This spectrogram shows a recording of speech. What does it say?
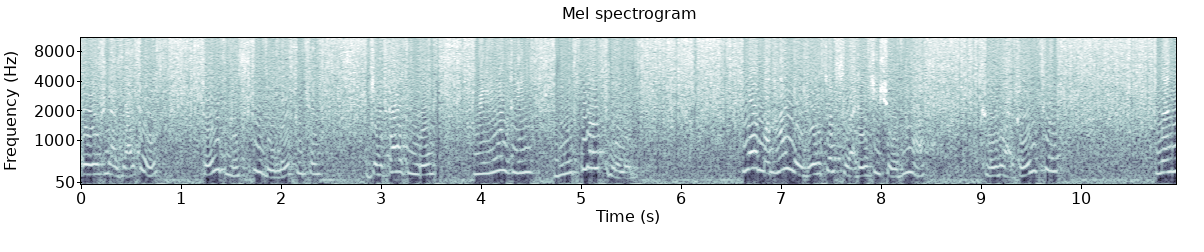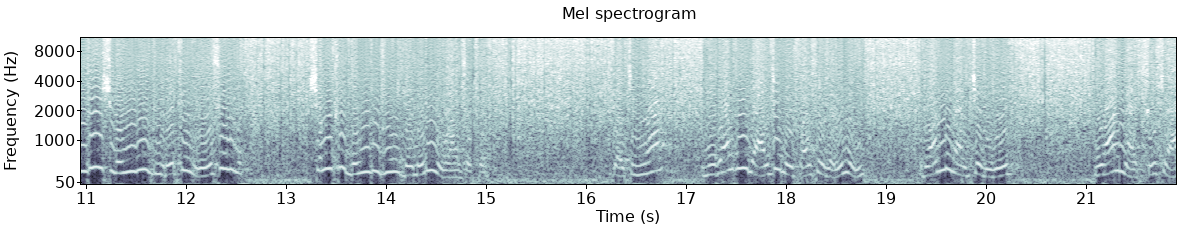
अधिक ओळखला जातो तो भक्ती विलोकित जटाधर विनोदी भूतनाथ म्हणून या महायज्ञाच्या स्वारीची शोभा खरी आकळीच नंदी शृंगी धुरते योजन शंख बिंदू घेऊ बनवून वाजत त्याच्या विरागी राजरूपाचं वर्णन रामराज्य वियोग या नाटकाच्या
